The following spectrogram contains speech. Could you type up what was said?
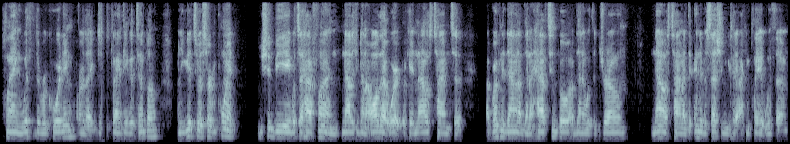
playing with the recording or like just playing things at tempo, when you get to a certain point, you should be able to have fun now that you've done all that work. Okay, now it's time to I've broken it down, I've done it half tempo, I've done it with the drone. Now it's time at the end of a session, you say I can play it with um,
